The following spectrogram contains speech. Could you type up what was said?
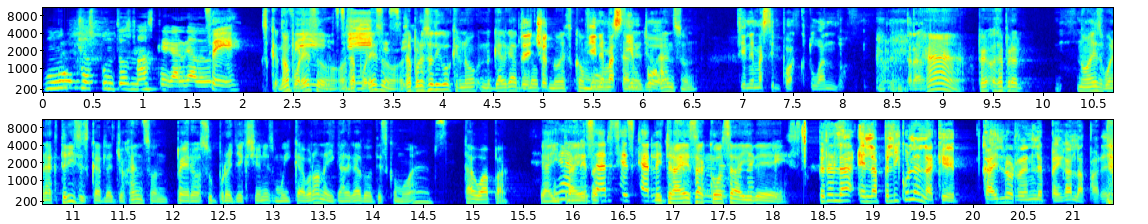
muchos puntos más que Gal Gadot. Sí. Es que no, por Sí, eso. O sea, sí, por eso. sí, O sea, por eso digo que no, Gal Gadot no- no, es como tiene más Scarlett tiempo. Johansson. Tiene más tiempo actuando. Ajá, pero, o sea, pero no es buena actriz Scarlett Johansson, pero su proyección es muy cabrona y Gal Gadot es como, ah, pues, está guapa. Y ahí trae esa, si Scarlett y trae esa cosa ahí de... Pero en la, en la película en la que Kylo Ren le pega a la pared,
